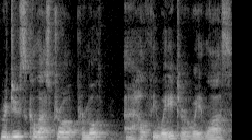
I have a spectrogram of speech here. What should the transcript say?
reduce cholesterol, promote a healthy weight or weight loss,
